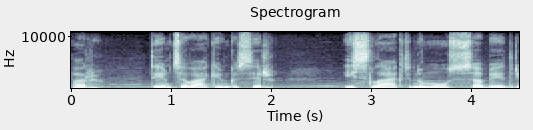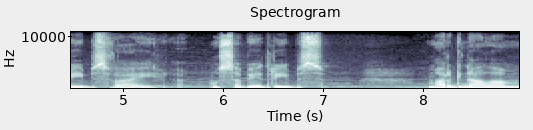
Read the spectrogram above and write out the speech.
par tiem cilvēkiem, kas ir izslēgti no mūsu sabiedrības vai mūsu sabiedrības marginālām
